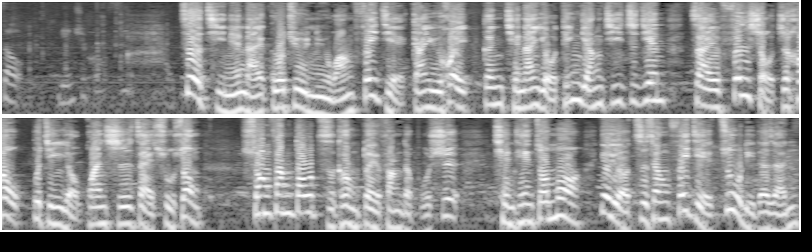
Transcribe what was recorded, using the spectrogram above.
走，连续。这几年来，国剧女王菲姐甘玉慧跟前男友丁阳基之间，在分手之后，不仅有官司在诉讼，双方都指控对方的不是。前天周末，又有自称菲姐助理的人，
